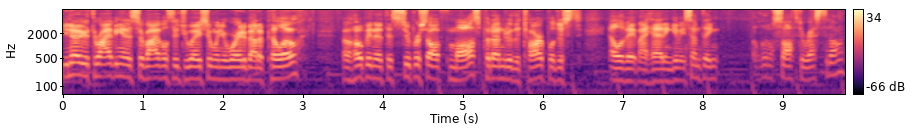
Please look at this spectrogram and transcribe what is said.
You know you're thriving in a survival situation when you're worried about a pillow. I'm hoping that this super soft moss put under the tarp will just elevate my head and give me something a little soft to rest it on.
